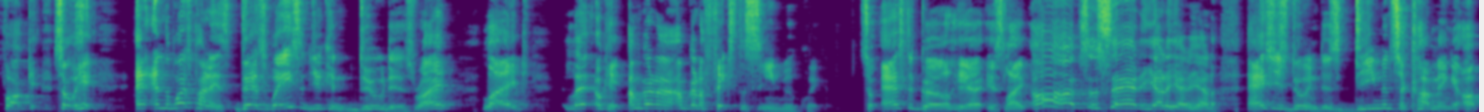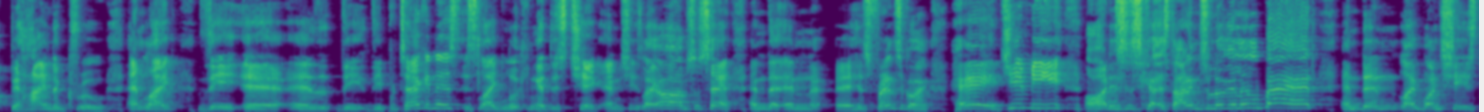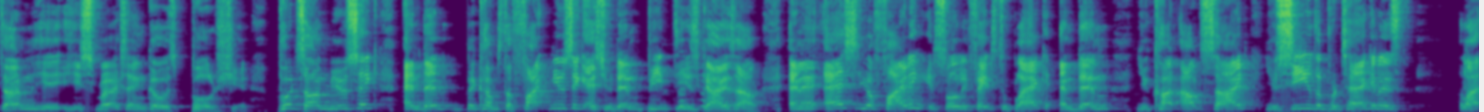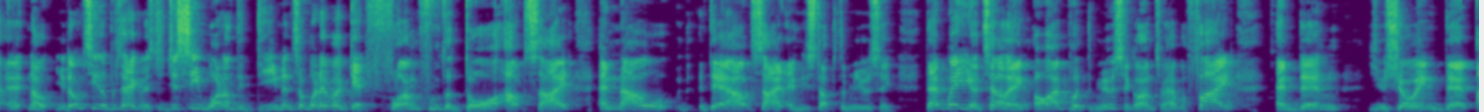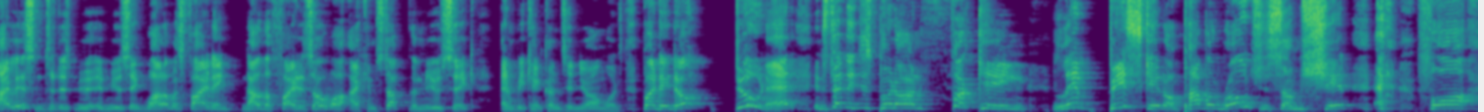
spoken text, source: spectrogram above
fucking so. And, and the worst part is, there's ways that you can do this, right? Like, let okay, I'm gonna I'm gonna fix the scene real quick. So as the girl here is like, oh, I'm so sad, yada yada yada. As she's doing this, demons are coming up behind the crew, and like the uh, uh, the the protagonist is like looking at this chick, and she's like, oh, I'm so sad, and the, and uh, his friends are going, hey, Jimmy, oh, this is starting to look a little bad, and then like once she's done, he he smirks and goes, bullshit, puts on music, and then becomes the fight music as you then beat these guys out. And as you're fighting, it slowly fades to black, and then you cut outside. You see the protagonist. Like uh, no, you don't see the protagonist. You just see one of the demons or whatever get flung through the door outside, and now they're outside, and he stops the music. That way, you're telling, "Oh, I put the music on to have a fight," and then you showing that I listened to this mu- uh, music while I was fighting. Now the fight is over. I can stop the music and we can continue onwards. But they don't do that. Instead, they just put on fucking Limp Bizkit or Papa Roach or some shit for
